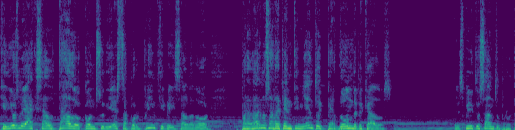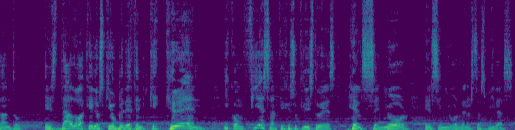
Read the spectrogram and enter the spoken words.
que Dios le ha exaltado con su diestra por príncipe y salvador, para darnos arrepentimiento y perdón de pecados? El Espíritu Santo, por lo tanto, es dado a aquellos que obedecen, que creen y confiesan que Jesucristo es el Señor, el Señor de nuestras vidas.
